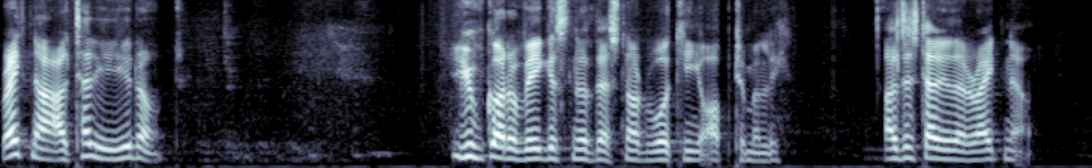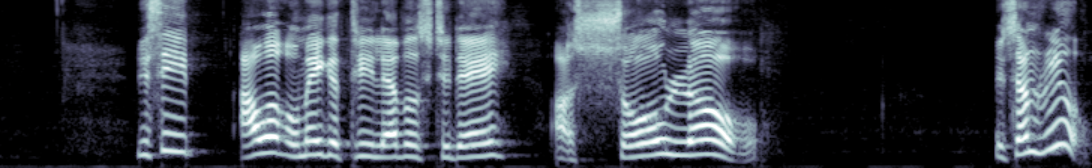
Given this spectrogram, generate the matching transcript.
Right now I'll tell you you don't. You've got a vagus nerve that's not working optimally. I'll just tell you that right now. You see, our omega 3 levels today are so low. It's unreal.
